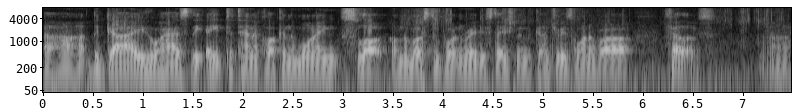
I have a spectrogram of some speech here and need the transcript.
uh, the guy who has the 8 to 10 o'clock in the morning slot on the most important radio station in the country is one of our fellows. Uh,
